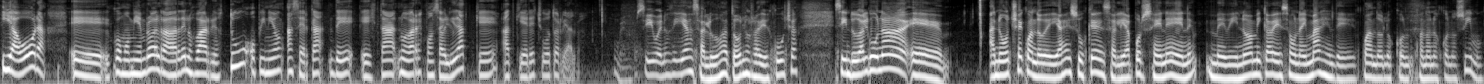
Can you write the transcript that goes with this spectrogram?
y ahora eh, como miembro del radar de los barrios, tu opinión acerca de esta nueva responsabilidad que adquiere Chubo Torrealba. Bueno, sí, buenos días, saludos a todos los radioescuchas. Sin duda alguna, eh, anoche cuando veía a Jesús que salía por CNN, me vino a mi cabeza una imagen de cuando, los, cuando nos conocimos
